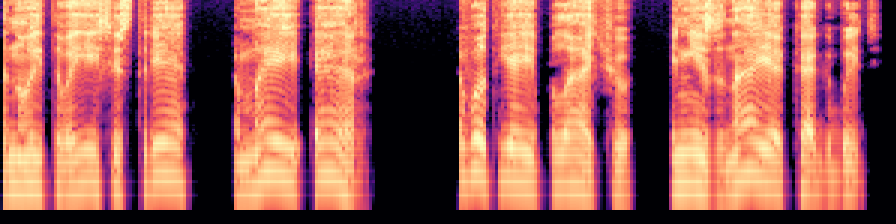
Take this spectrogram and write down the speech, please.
но и твоей сестре Мэй-Эр. Вот я и плачу, не зная, как быть.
